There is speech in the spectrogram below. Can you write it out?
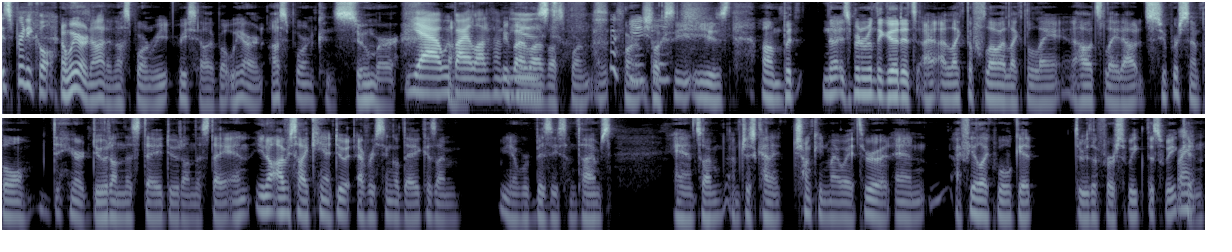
it's pretty cool And we are not an Usborne re- reseller, but we are an Usborne consumer. yeah we buy a lot of them We buy a lot of. Usborne, Usborne books used. Um, but no, it's been really good. It's I, I like the flow. I like the lay how it's laid out. It's super simple. Here, do it on this day. Do it on this day. And you know, obviously, I can't do it every single day because I'm, you know, we're busy sometimes, and so I'm I'm just kind of chunking my way through it. And I feel like we'll get through the first week this week Right. and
